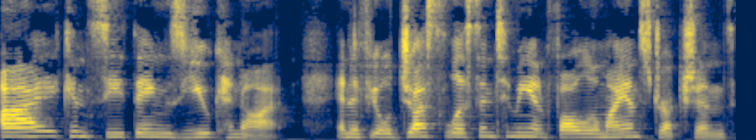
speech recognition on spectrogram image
I can see things you cannot, And if you'll just listen to me and follow my instructions,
